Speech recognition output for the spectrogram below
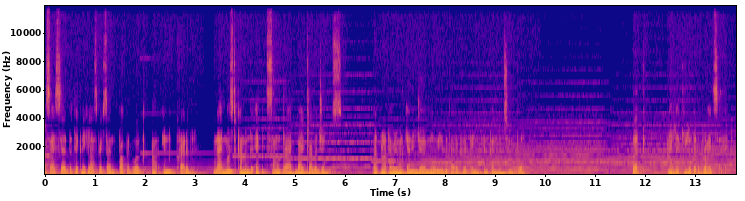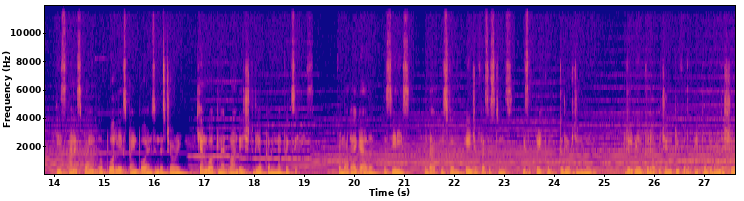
As I said, the technical aspects and the puppet work are incredible, and I must commend the epic soundtrack by Trevor Jones. But not everyone can enjoy a movie without a gripping and convincing plot. But I'd like to look at the bright side. These unexplained or poorly explained points in the story can work in advantage to the upcoming Netflix series. From what I gather, the series The Dark Crystal Age of Resistance is a prequel to the original movie. It will be a good opportunity for the people behind the show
